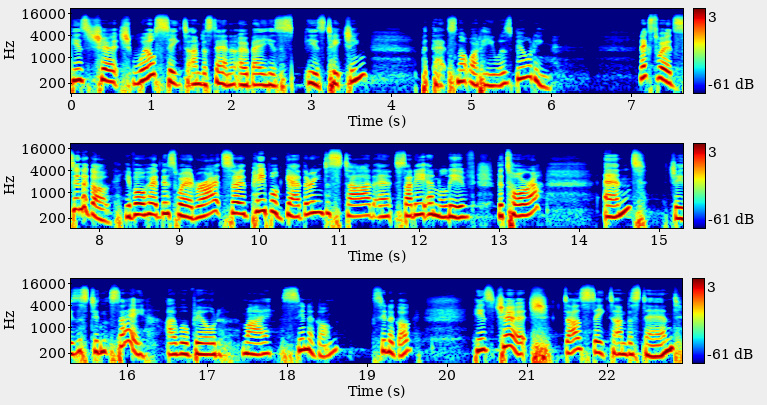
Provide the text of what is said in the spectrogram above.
his church will seek to understand and obey his, his teaching, but that's not what he was building. Next word, synagogue. You've all heard this word, right? So people gathering to start and study and live the Torah. And Jesus didn't say, I will build my synagogue. synagogue. His church does seek to understand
